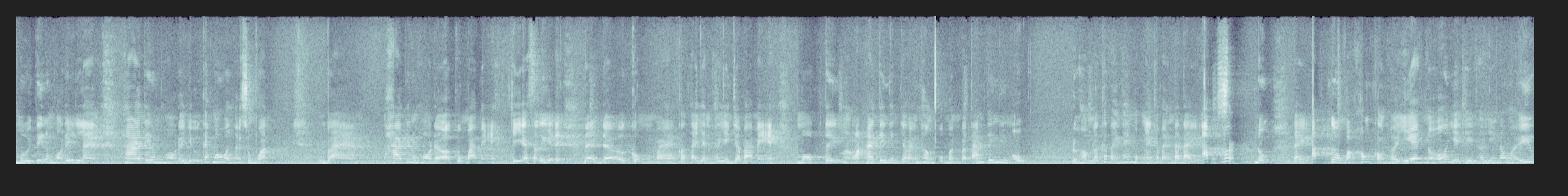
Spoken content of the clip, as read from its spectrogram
10 tiếng đồng hồ đi làm hai tiếng đồng hồ để giữ các mối quan hệ xung quanh. Và hai tiếng đồng hồ để ở cùng ba mẹ. Chị giả sử vậy đi để để ở cùng và có thể dành thời gian cho ba mẹ. Một tiếng hoặc là hai tiếng dành cho bản thân của mình và 8 tiếng đi ngủ được không? Là các bạn thấy một ngày các bạn đã đầy ắp hết. đúng. Đầy ắp luôn và không còn thời gian nữa. Vậy thì thời gian đâu mà yêu?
